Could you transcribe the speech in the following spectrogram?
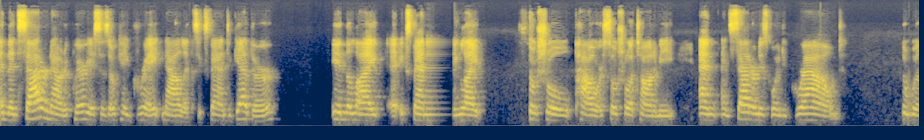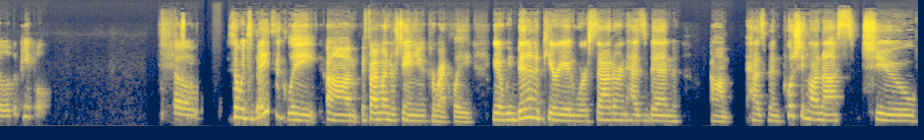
and then saturn now in aquarius says okay great now let's expand together in the light expanding light social power social autonomy and and saturn is going to ground the will of the people. So So it's basically, um, if I'm understanding you correctly, you know, we've been in a period where Saturn has been um, has been pushing on us to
